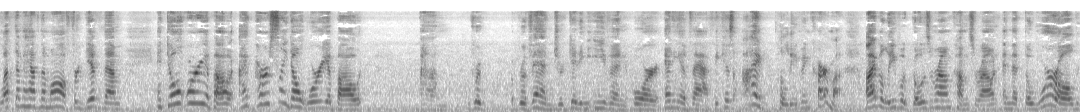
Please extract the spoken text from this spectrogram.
Let them have them all. Forgive them and don't worry about, I personally don't worry about um, re- revenge or getting even or any of that because I believe in karma. I believe what goes around comes around and that the world,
